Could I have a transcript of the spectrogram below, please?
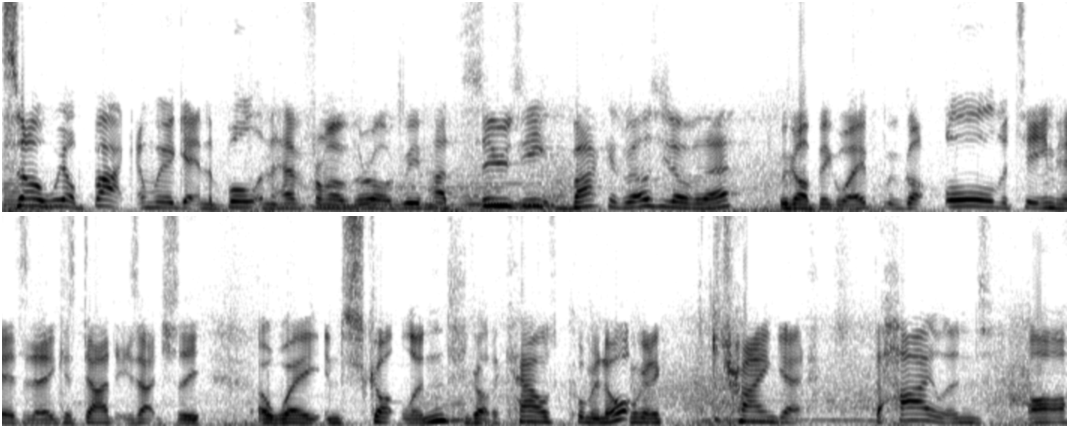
So we are back and we're getting the bull and the heifer from over the road. We've had Susie back as well, she's over there. We've got a big wave. We've got all the team here today because dad is actually away in Scotland. We've got the cows coming up. We're gonna try and get the Highland, our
